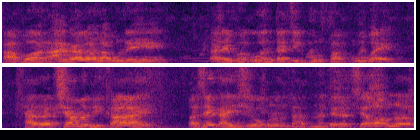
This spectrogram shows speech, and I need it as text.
आपण अंगाला लावू नये. अरे भगवंताची कृपा खूप आहे. ह्या रक्षामध्ये काय असे काही सेवक म्हणतात ना ते रक्षा लावणार.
